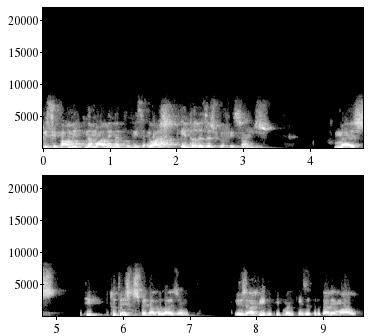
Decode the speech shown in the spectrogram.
principalmente na moda e na televisão, eu acho que em todas as profissões, mas tipo, tu tens que respeitar toda a gente. Eu já vi do tipo manequins a tratarem mal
